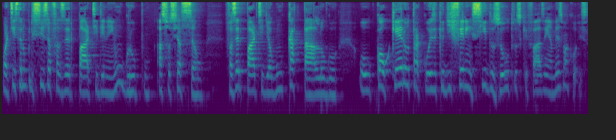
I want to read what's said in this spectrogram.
O artista não precisa fazer parte de nenhum grupo, associação, fazer parte de algum catálogo ou qualquer outra coisa que o diferencie dos outros que fazem a mesma coisa.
